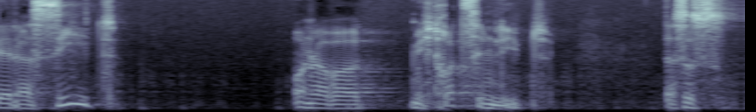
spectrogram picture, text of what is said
der das sieht und aber mich trotzdem liebt. Das ist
